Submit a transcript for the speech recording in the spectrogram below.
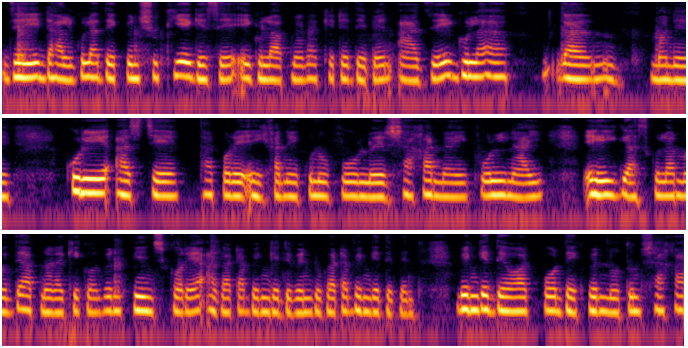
যেই ডালগুলা দেখবেন শুকিয়ে গেছে এইগুলো আপনারা কেটে দেবেন। আর যেইগুলা মানে কুড়ি আসছে তারপরে এইখানে কোনো ফুলের শাখা নাই, ফুল নাই। এই গাছগুলোর মধ্যে আপনারা কি করবেন? পিঞ্চ করে আগাটা ভেঙে দেবেন, ডুগাটা ভেঙে দেবেন। ভেঙে দেওয়ার পর দেখবেন নতুন শাখা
